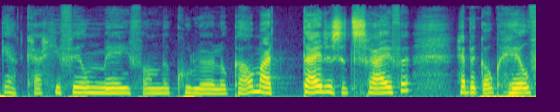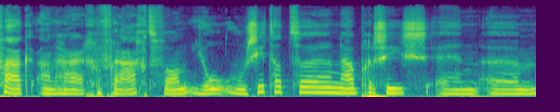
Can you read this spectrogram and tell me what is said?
ja, krijg je veel mee van de couleur lokaal. Maar tijdens het schrijven heb ik ook heel vaak aan haar gevraagd van, joh, hoe zit dat eh, nou precies? En ehm,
